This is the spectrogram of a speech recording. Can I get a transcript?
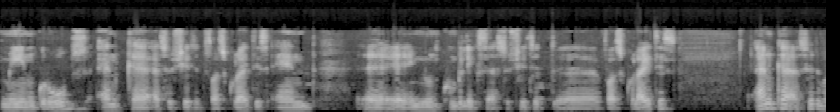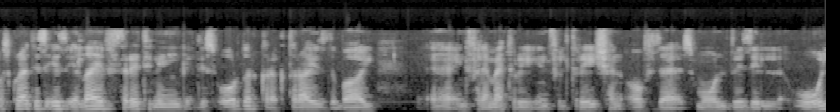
main groups ANCA associated vasculitis and uh, immune complex associated uh, vasculitis. ANCA associated vasculitis is a life-threatening disorder characterized by uh, inflammatory infiltration of the small vessel wall,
